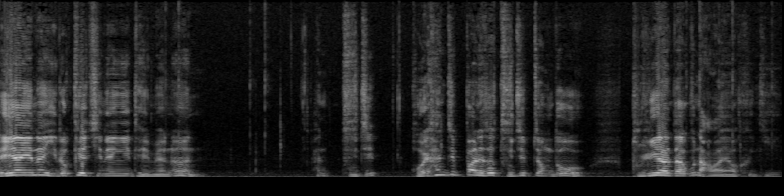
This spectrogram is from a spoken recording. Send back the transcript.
AI는 이렇게 진행이 되면은 한 두 집? 거의 한 집 반에서 두 집 정도 불리하다고 나와요, 흙이.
